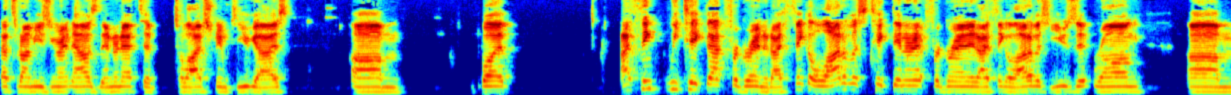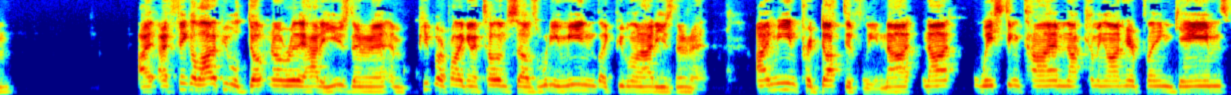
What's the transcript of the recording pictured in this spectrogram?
That's what I'm using right now is the internet to, to live stream to you guys. Um, but I think we take that for granted. I think a lot of us take the internet for granted. I think a lot of us use it wrong. Um, I, I think a lot of people don't know really how to use the internet, and people are probably going to tell themselves, "What do you mean? Like people don't know how to use the internet?" I mean productively, not not wasting time, not coming on here playing games,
